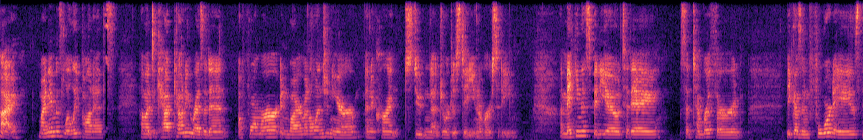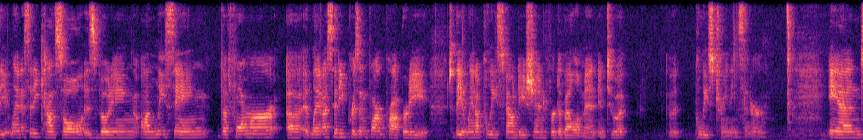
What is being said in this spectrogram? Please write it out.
Hi, my name is Lily Ponitz. I'm a DeKalb County resident, a former environmental engineer, and a current student at Georgia State University. I'm making this video today, September 3rd, because in four days the Atlanta City Council is voting on leasing the former uh, Atlanta City Prison Farm property to the Atlanta Police Foundation for development into a, a police training center. And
